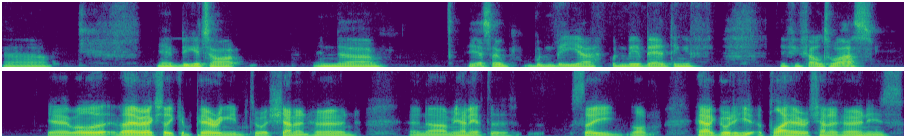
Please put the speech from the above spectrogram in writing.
uh, yeah, bigger type, and um, yeah, so wouldn't be uh, wouldn't be a bad thing if if he fell to us. Yeah, well, they're actually comparing him to a Shannon Hurn, and um, you only have to see like how good a player Shannon Hurn is.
